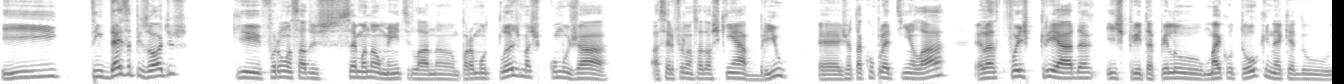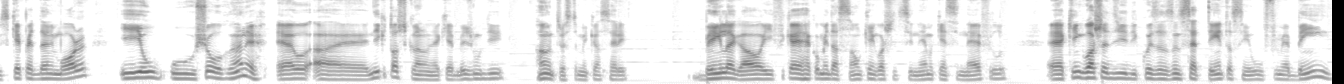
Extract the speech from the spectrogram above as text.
E tem 10 episódios que foram lançados semanalmente lá no Paramount Plus, mas como já a série foi lançada acho que em abril, é, já tá completinha lá. Ela foi criada e escrita pelo Michael Tolkien, né, que é do Escape Danny Moore, e o, o showrunner é, o, é Nick Toscano, né, que é mesmo de Hunters também, que é uma série bem legal. E fica aí a recomendação, quem gosta de cinema, quem é cinéfilo. É, quem gosta de, de coisas dos anos 70, assim, o filme é bem...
